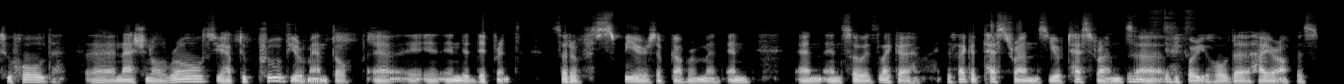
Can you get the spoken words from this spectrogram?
to hold uh, national roles, you have to prove your mantle uh, in, in, the different sort of spheres of government, and and and so it's like a it's like a test runs, your test runs mm, uh, yeah. before you hold a higher office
